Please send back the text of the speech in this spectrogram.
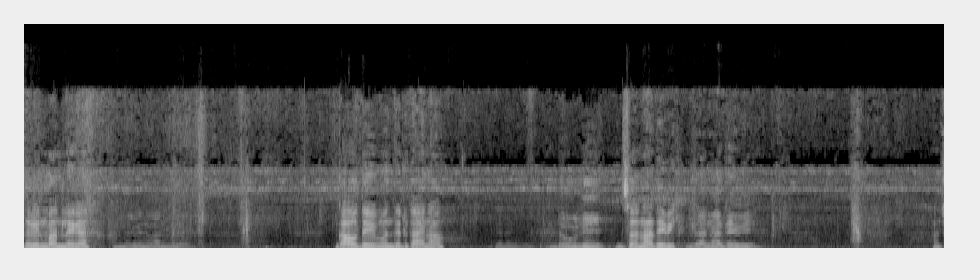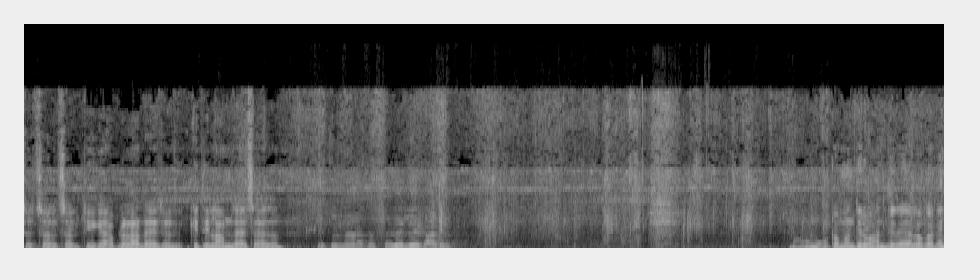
नवीन बांधले का? नवीन बांधलंय. गावदेवी मंदिर काय नाव? डवली. जनादेवी. जनादेवी. अच्छा चल चल ठीक आहे. आपल्याला आता याच्यात किती लांब जायचं आहे अजून? तिथून आता सरळ एक काढू मामा मोठं मंदिर बांधले रे या लोकांनी.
